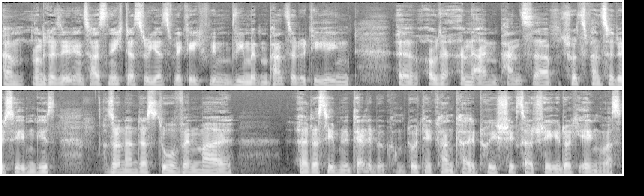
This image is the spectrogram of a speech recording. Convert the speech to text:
Ähm, und Resilienz heißt nicht, dass du jetzt wirklich wie, wie mit einem Panzer durch die Gegend äh, oder an einem Panzer, Schutzpanzer durchs Leben gehst, sondern dass du, wenn mal äh, das Leben eine Delle bekommt, durch eine Krankheit, durch Schicksalsschläge, durch irgendwas,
